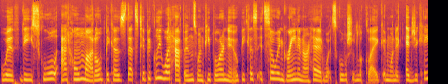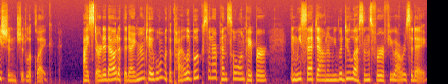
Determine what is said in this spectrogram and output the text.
with the school at home model because that's typically what happens when people are new because it's so ingrained in our head what school should look like and what an education should look like. I started out at the dining room table with a pile of books and our pencil and paper, and we sat down and we would do lessons for a few hours a day.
